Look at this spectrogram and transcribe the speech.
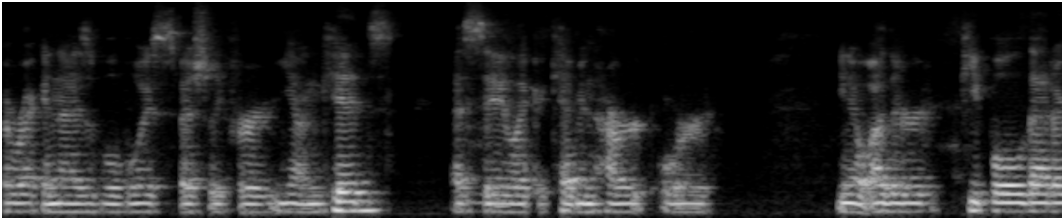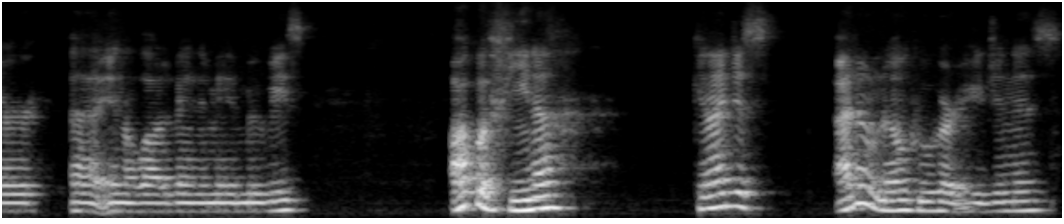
a recognizable voice especially for young kids as say mm-hmm. like a kevin hart or you know other people that are uh, in a lot of animated movies. Awkwafina, can I just? I don't know who her agent is,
